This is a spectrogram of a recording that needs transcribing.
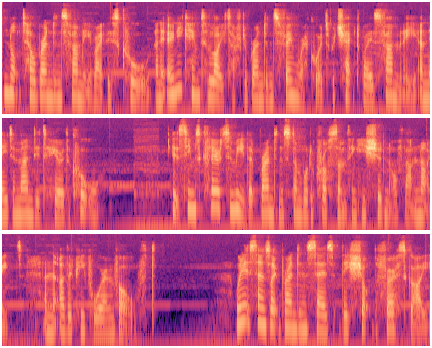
Did not tell Brandon's family about this call, and it only came to light after Brandon's phone records were checked by his family and they demanded to hear the call. It seems clear to me that Brandon stumbled across something he shouldn't have that night, and that other people were involved. When it sounds like Brandon says they shot the first guy,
